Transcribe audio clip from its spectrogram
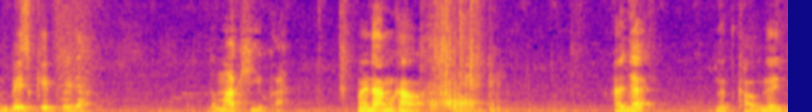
બિસ્કિટ પીડ્યા તો માખીયું ખા. મંડામાં ખાવા. ખાઈ જા નથી ખાવું નહીં.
